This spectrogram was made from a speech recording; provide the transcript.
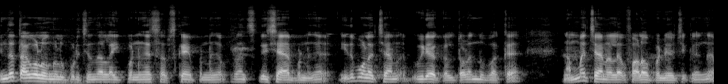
இந்த தகவல் உங்களுக்கு பிடிச்சிருந்தா லைக் பண்ணுங்கள் சப்ஸ்கிரைப் பண்ணுங்கள் ஃப்ரெண்ட்ஸ்க்கு ஷேர் பண்ணுங்கள் இது போல் சேனல் வீடியோக்கள் தொடர்ந்து பார்க்க நம்ம சேனலை ஃபாலோ பண்ணி வச்சுக்கோங்க.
